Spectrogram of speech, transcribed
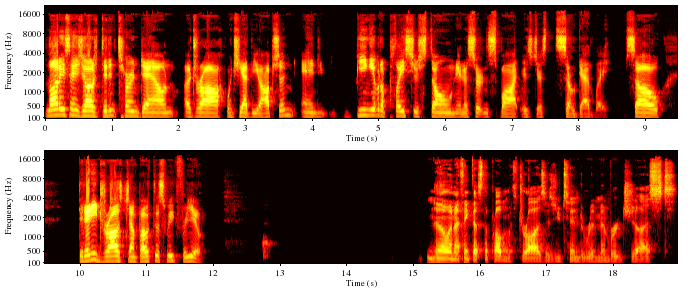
Laurie St. Georges didn't turn down a draw when she had the option. And being able to place your stone in a certain spot is just so deadly. So did any draws jump out this week for you? No, and I think that's the problem with draws is you tend to remember just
